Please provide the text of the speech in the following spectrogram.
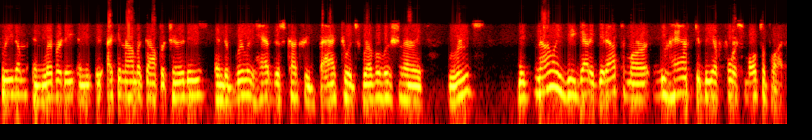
freedom and liberty and economic opportunities and to really have this country back to its revolutionary roots, not only do you got to get out tomorrow, you have to be a force multiplier.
